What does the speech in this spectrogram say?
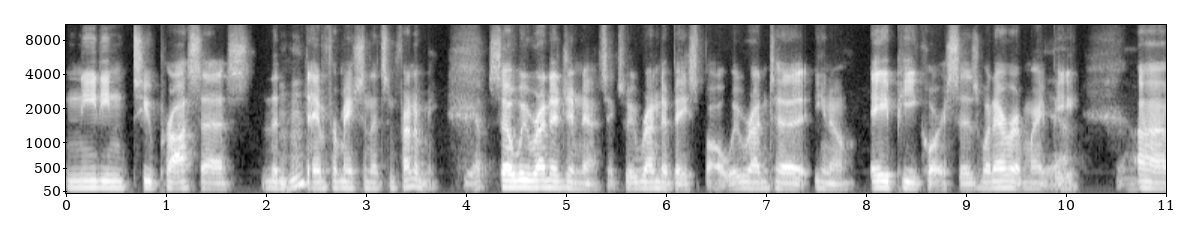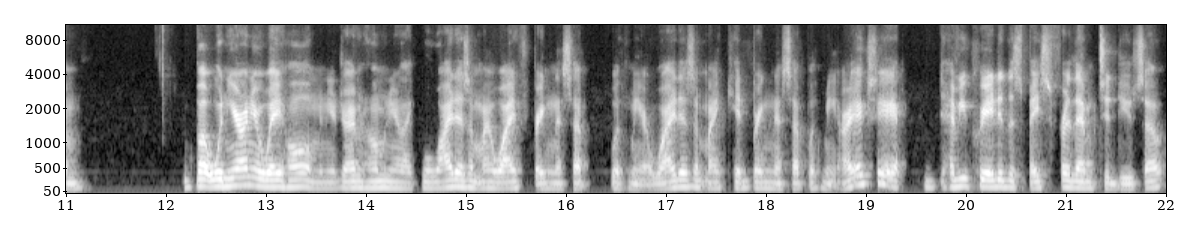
needing to process the, mm-hmm. the information that's in front of me. Yep. So we run to gymnastics, we run to baseball, we run to, you know, AP courses, whatever it might yeah. be. Yeah. Um, but when you're on your way home and you're driving home and you're like, well, why doesn't my wife bring this up with me or why doesn't my kid bring this up with me? Are you actually have you created the space for them to do so?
